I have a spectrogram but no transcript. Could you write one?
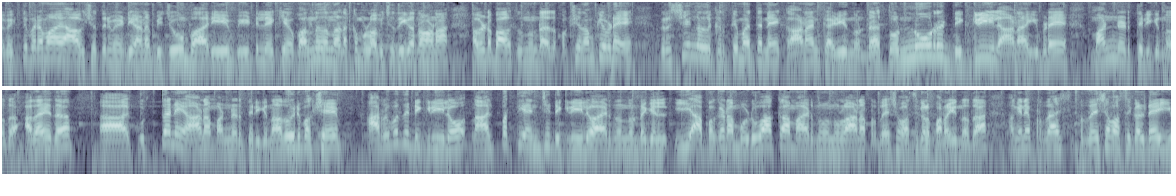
വ്യക്തിപരമായ ആവശ്യത്തിന് വേണ്ടിയാണ് ബിജുവും ഭാര്യയും വീട്ടിലേക്ക് വന്നതെന്നടക്കമുള്ള വിശദീകരണമാണ് അവരുടെ ഭാഗത്തു നിന്നുണ്ടായത് പക്ഷേ നമുക്കിവിടെ ദൃശ്യങ്ങളിൽ കൃത്യമായി തന്നെ കാണാൻ കഴിയുന്നുണ്ട്. തൊണ്ണൂറ് ഡിഗ്രിയിലാണ് ഇവിടെ മണ്ണെടുത്തിരിക്കുന്നത്. അതായത് കുത്തനെയാണ് മണ്ണെടുത്തിരിക്കുന്നത്. അതൊരു പക്ഷേ അറുപത് ഡിഗ്രിയിലോ നാൽപ്പത്തി അഞ്ച് ഡിഗ്രിയിലോ ആയിരുന്നെന്നുണ്ടെങ്കിൽ ഈ അപകടം ഒഴിവാക്കാമായിരുന്നു എന്നുള്ളതാണ് പ്രദേശവാസികൾ പറയുന്നത്. അങ്ങനെ പ്രദേശ പ്രദേശവാസികളുടെ ഈ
